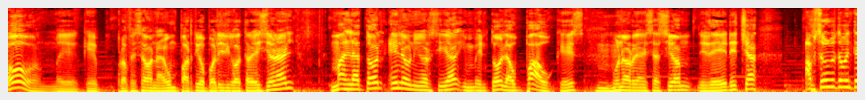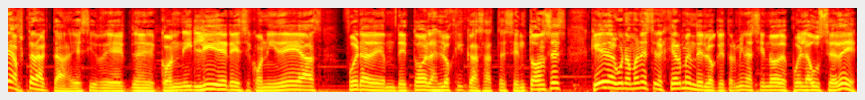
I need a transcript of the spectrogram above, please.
o que profesaban algún partido político tradicional, más Latón en la universidad inventó la UPAU, que es una organización de derecha absolutamente abstracta, es decir, eh, eh, con líderes, con ideas fuera de, de todas las lógicas hasta ese entonces, que de alguna manera es el germen de lo que termina siendo después la UCD,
